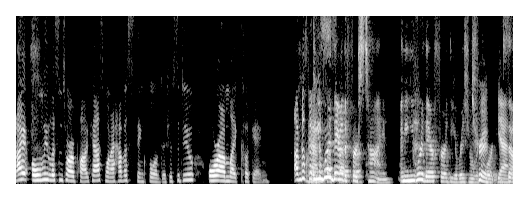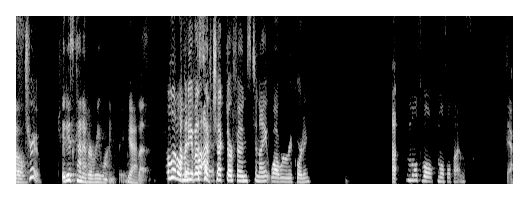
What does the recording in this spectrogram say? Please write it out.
I only listen to our podcast when I have a sink full of dishes to do, or I'm like cooking. I'm just gonna. Yes. you were there that the here. first time. I mean, you were there for the original True, recording. yes. So True. it is kind of a rewind for you. Yeah, But A little. How many bit, of us but have I- checked our phones tonight while we're recording? multiple, multiple times? Yeah.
